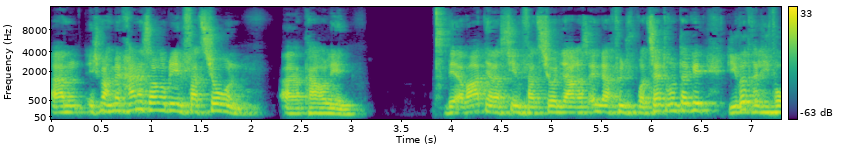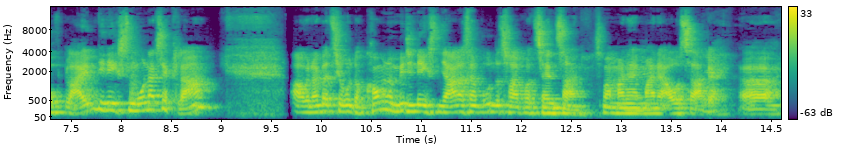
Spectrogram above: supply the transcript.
Ähm, ich mache mir keine Sorgen über die Inflation, äh, Caroline. Wir erwarten ja, dass die Inflation Jahresende auf 5% runtergeht. Die wird relativ hoch bleiben, die nächsten Monate, klar. Aber dann wird sie runterkommen und Mitte nächsten Jahres dann unter 2% sein. Das war meine, meine Aussage. Äh,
